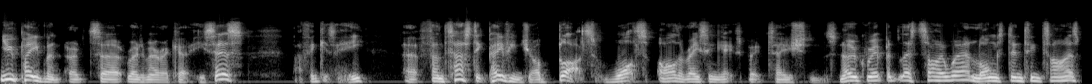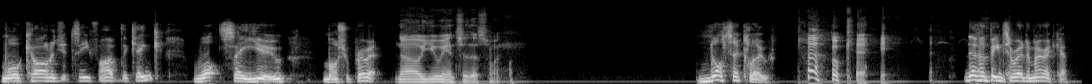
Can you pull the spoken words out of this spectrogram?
new pavement at uh, Road America, he says. I think it's a he. Uh, fantastic paving job, but what are the racing expectations? No grip but less tyre wear, long stinting tyres, more carnage at T5 the kink. What say you, Marshall Pruett? No, you answer this one. Not a clue. okay. Never been to Road America.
